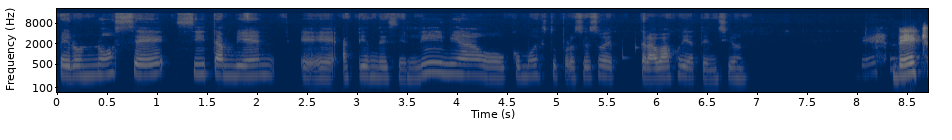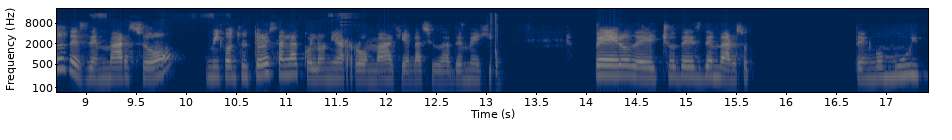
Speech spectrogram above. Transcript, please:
pero no sé si también eh, atiendes en línea o cómo es tu proceso de trabajo y atención. De hecho, desde marzo, mi consultorio está en la colonia Roma, aquí en la Ciudad de México, pero de hecho desde marzo tengo muy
